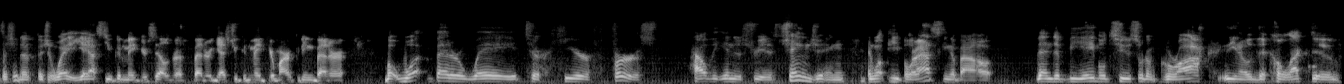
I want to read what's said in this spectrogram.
such an efficient way. Yes, you can make your sales reps better. Yes, you can make your marketing better. But what better way to hear first how the industry is changing and what people are asking about than to be able to sort of grok, you know, the collective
